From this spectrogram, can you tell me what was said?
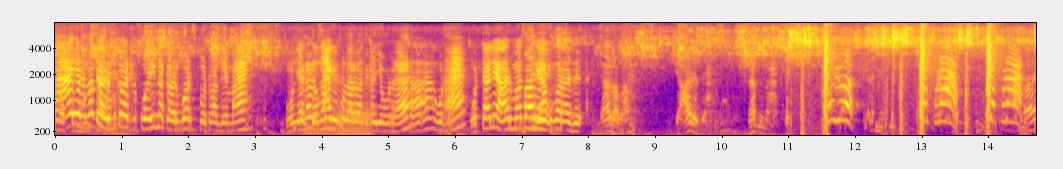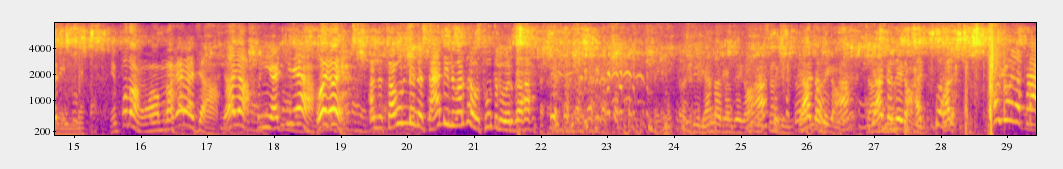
நான் என்னமா கரும்பு காட்டுல போய் நான் கரும்பு போட்டு வந்தேம்மா. வந்து கையை விடுறேன். ஒட்டாலே ஆறு மாசம் ஞாபகம் வராது. யாராவா? யார் மகாராஜா நீ அடிக்கிறியா ஓய் ஓய் அந்த சவுண்ட் இந்த ஸ்டார்டிங்ல வருதா அவன் சூத்துல வருதா ஏன்டா சந்தேகம் யார் சந்தேகம் யார் சந்தேகம் ஐயோ எப்படா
